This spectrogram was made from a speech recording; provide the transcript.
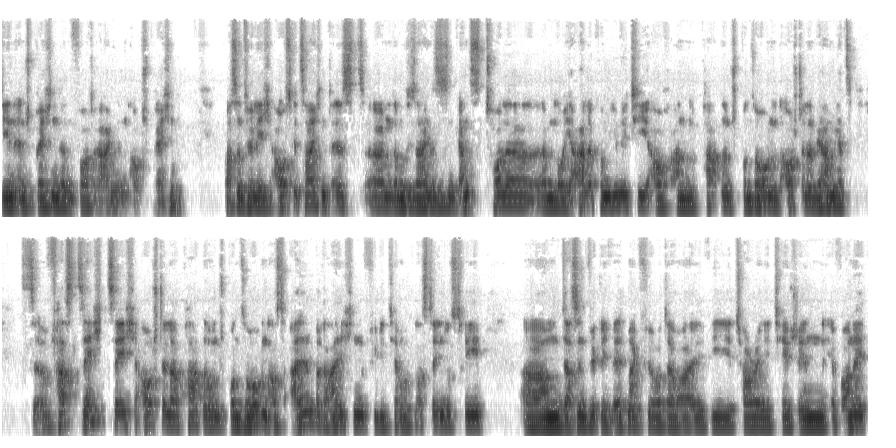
den entsprechenden Vortragenden auch sprechen. Was natürlich ausgezeichnet ist, ähm, da muss ich sagen, das ist eine ganz tolle, ähm, loyale Community auch an Partnern, Sponsoren und Ausstellern. Wir haben jetzt fast 60 Aussteller, Partner und Sponsoren aus allen Bereichen für die Thermoplasteindustrie. Ähm, da sind wirklich Weltmarktführer dabei wie Torrey, Tejin, Evonik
